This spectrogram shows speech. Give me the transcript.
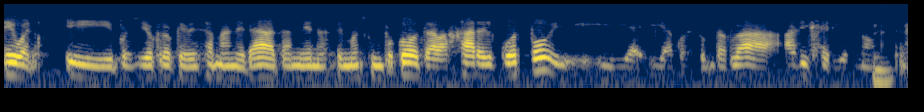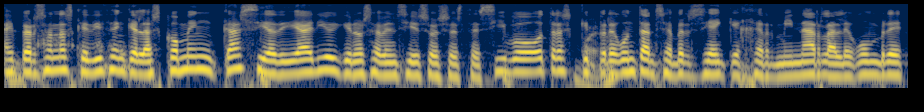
y bueno, y pues yo creo que de esa manera también hacemos un poco trabajar el cuerpo y, y, acostumbrarlo a, digerir. ¿no? Hay personas que dicen que las comen casi a diario y que no saben si eso es excesivo, otras que preguntan saber si hay que germinar la legumbre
